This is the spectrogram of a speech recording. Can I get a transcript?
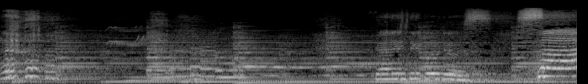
Garis di Kudus. Saya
